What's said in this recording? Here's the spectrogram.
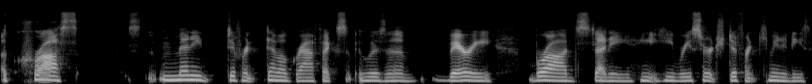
across many different demographics. It was a very broad study. He he researched different communities.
